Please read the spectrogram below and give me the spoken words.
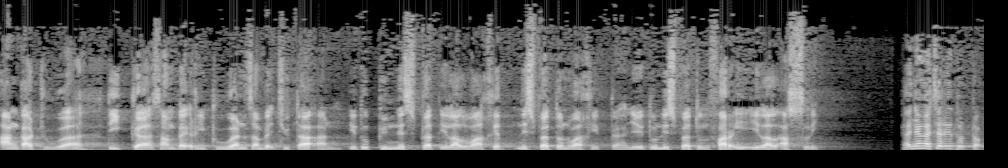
angka dua, tiga sampai ribuan sampai jutaan itu bin nisbat ilal wahid nisbatun wahidah yaitu nisbatul far'i ilal asli. Hanya ngajar itu dok.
